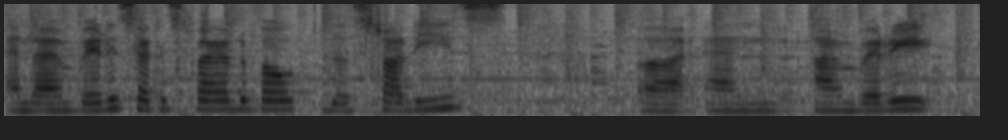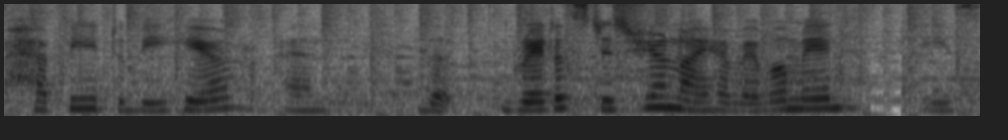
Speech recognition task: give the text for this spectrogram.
and I am very satisfied about the studies uh, and I'm very happy to be here and the greatest decision I have ever made is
